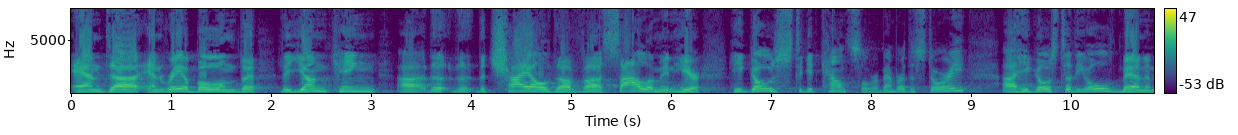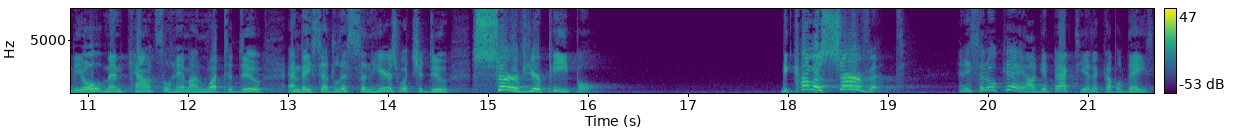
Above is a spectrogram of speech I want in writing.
and, uh, and Rehoboam, the, the young king, uh, the, the, the child of uh, Solomon here, he goes to get counsel. Remember the story? Uh, he goes to the old men, and the old men counsel him on what to do. And they said, Listen, here's what you do serve your people, become a servant. And he said, Okay, I'll get back to you in a couple days.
